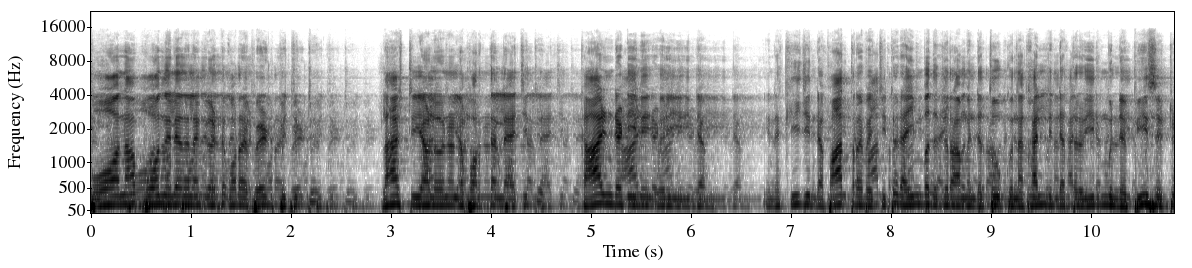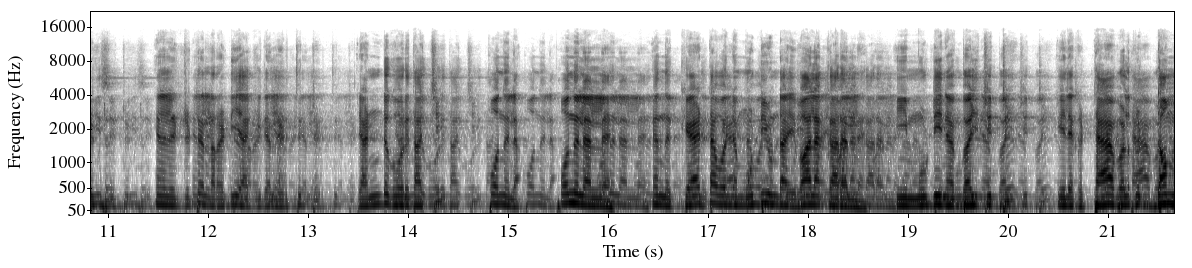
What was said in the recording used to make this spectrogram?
പോന്നാ പോന്നില്ല എന്നെല്ലാം കേട്ട് കുറെ പേടിപ്പിച്ചിട്ട്. ലാസ്റ്റ് ഇയാൾ അവനെ പുറത്തെല്ലാം അയച്ചിട്ട് കാലിന്റെ അടിയിൽ ഒരു കീജിന്റെ പാത്രം വെച്ചിട്ട് ഒരു അമ്പത് ഗ്രാമിന്റെ തൂക്കുന്ന കല്ലിന്റെ അത്ര ഒരു ഇരുമ്പിന്റെ പീസ് ഇട്ടിട്ട് ഇങ്ങനെ ഇട്ടിട്ട് എല്ലാം റെഡിയാക്കിയിട്ട് എല്ലാം എടുത്തിട്ട് രണ്ട് കോരി തച്ച് പോന്നില്ല പോന്നില്ലല്ലേ? എന്ന് കേട്ടവന്റെ മുടി ഉണ്ടായി പാലക്കാരല്ലേ ഈ മുടിനെ വലിച്ചിട്ട് ഇതിലേക്ക് ടേബിൾക്ക് ഡം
